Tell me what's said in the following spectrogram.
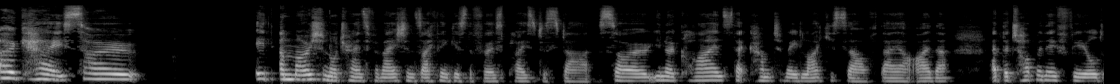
Okay, so it emotional transformations i think is the first place to start. So you know clients that come to me like yourself they are either at the top of their field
